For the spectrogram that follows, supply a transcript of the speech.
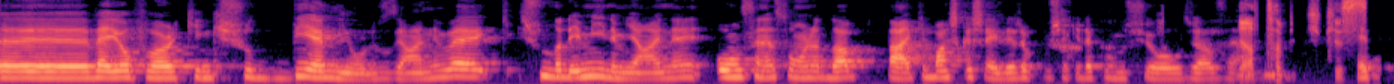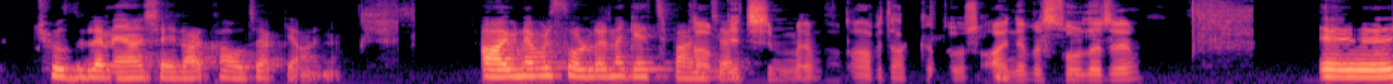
eee, way of working şu diyemiyoruz yani ve şundan eminim yani 10 sene sonra da belki başka şeyleri bu şekilde konuşuyor olacağız Ya, yani. tabii ki Hep kesin. çözülemeyen şeyler kalacak yani. I, Never sorularına geç Tamam bence. geçeyim mi? A, bir dakika dur. I, Never soruları Eee,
